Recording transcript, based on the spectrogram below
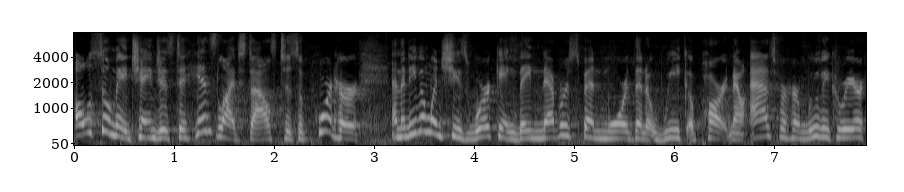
also made changes to his lifestyles to support her, and that even when she's working, they never spend more than a week apart. Now, as for her movie career,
